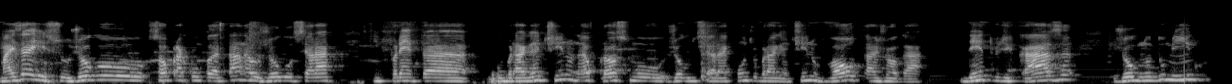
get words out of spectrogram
Mas é isso. O jogo, só para completar, né? O jogo o Ceará enfrenta o Bragantino, né? O próximo jogo do Ceará é contra o Bragantino, volta a jogar dentro de casa, jogo no domingo,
